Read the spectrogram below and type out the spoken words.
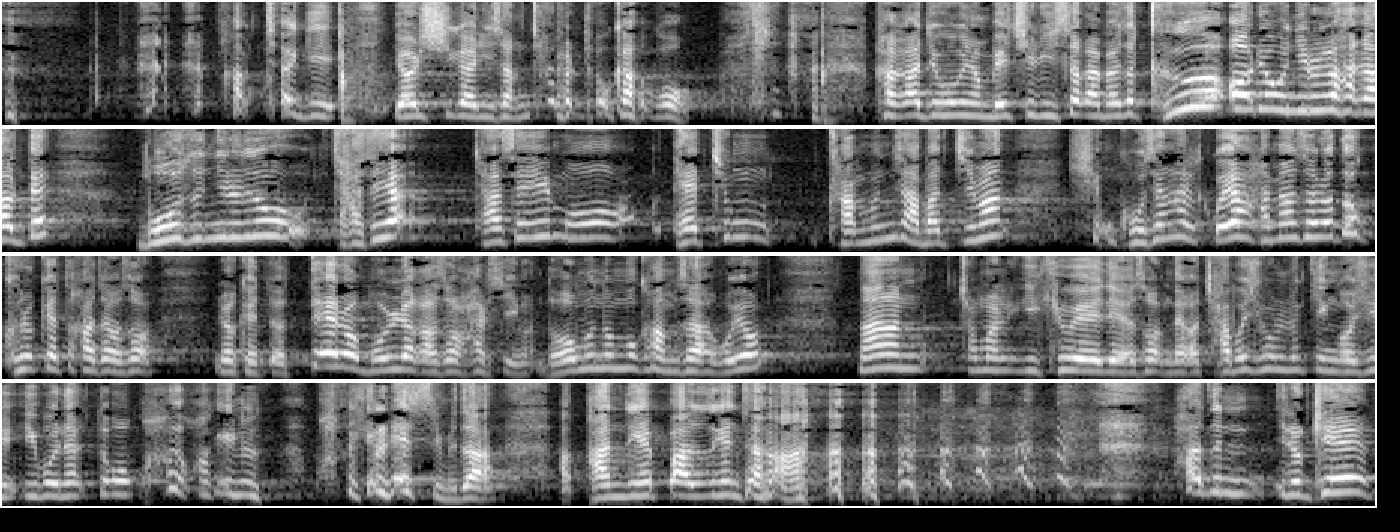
갑자기 10시간 이상 차를 타고 가고 가가지고 그냥 며칠 있어가면서 그 어려운 일을 하나 할 때 무슨 일도 자세히 자세히 뭐 대충 감은 잡았지만 힘 고생할 거야 하면서라도 그렇게 또 가져와서 이렇게 또 때로 몰려가서 할 수 있는 너무너무 감사하고요. 나는 정말 이 교회에 대해서 내가 자부심을 느낀 것이 이번에 또 확인을, 확인을 했습니다. 아, 간증에 빠져도 괜찮아. 하여튼 이렇게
